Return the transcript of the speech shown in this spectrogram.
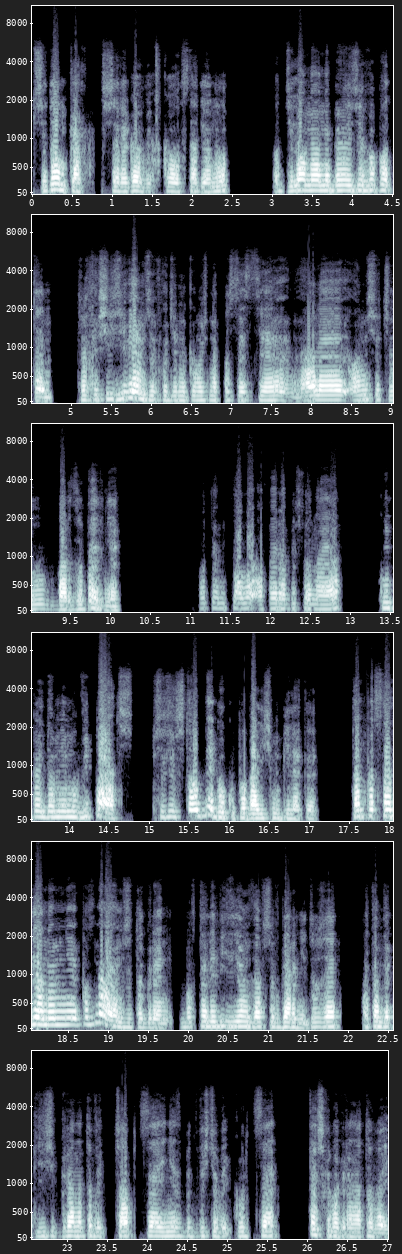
przy domkach szeregowych koło stadionu. Oddzielone one były żywopotem. Trochę się zdziwiłem, że wchodzimy komuś na posesję, ale on się czuł bardzo pewnie. Potem cała afera wyszła na jaw. Do mnie mówi, patrz, przecież to od niego kupowaliśmy bilety. Tam pod stadionem nie poznałem, że to grań, bo w telewizji on zawsze w garniturze, a tam w jakiejś granatowej czapce i niezbyt wyjściowej kurtce, też chyba granatowej.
